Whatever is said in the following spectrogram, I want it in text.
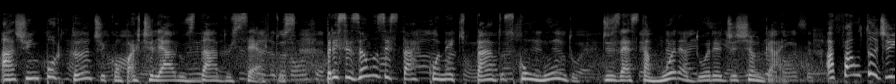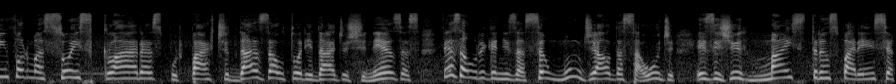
Acho importante compartilhar os dados certos. Precisamos estar conectados com o mundo, diz esta moradora de Xangai. A falta de informações claras por parte das autoridades chinesas fez a Organização Mundial da Saúde exigir mais transparência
